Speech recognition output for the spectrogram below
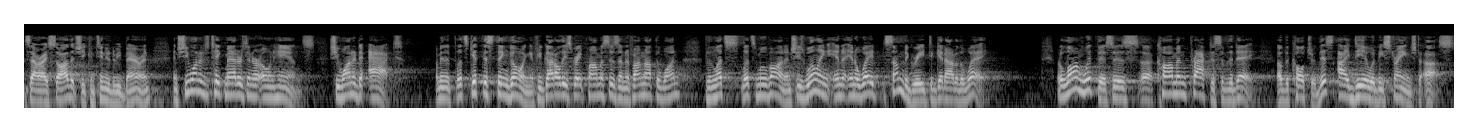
Sarai saw that she continued to be barren, and she wanted to take matters in her own hands. She wanted to act. I mean, let's get this thing going. If you've got all these great promises, and if I'm not the one, then let's let's move on. And she's willing, in in a way, some degree, to get out of the way. But along with this is a common practice of the day, of the culture. This idea would be strange to us.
